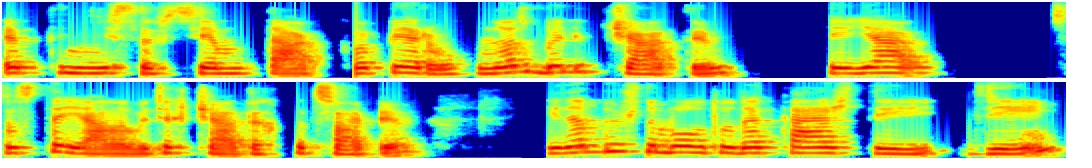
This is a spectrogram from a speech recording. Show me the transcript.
это не совсем так. Во-первых, у нас были чаты, где я состояла в этих чатах в WhatsApp, и нам нужно было туда каждый день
